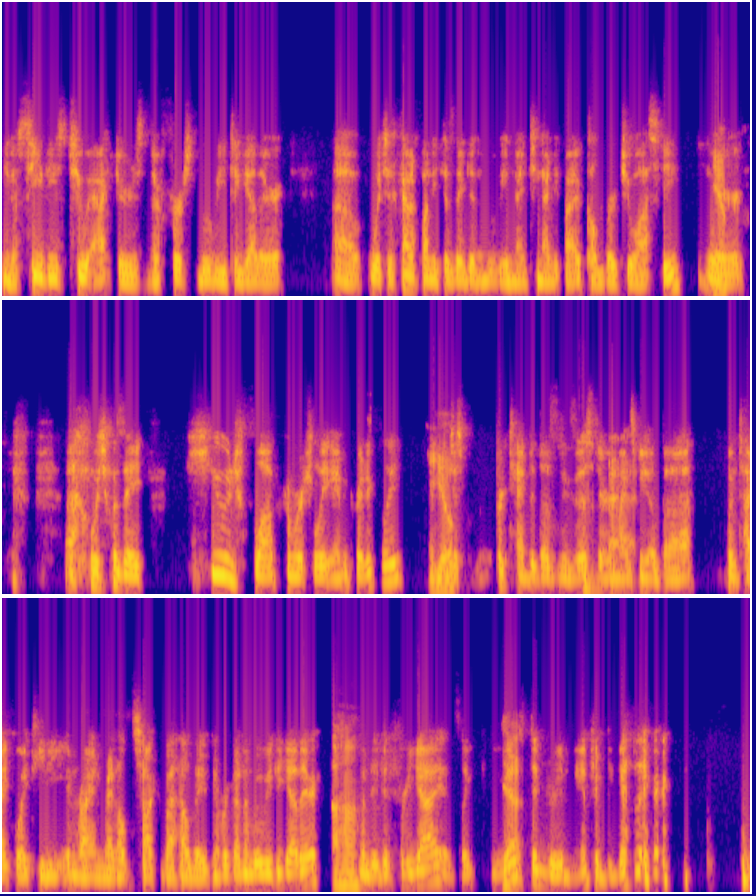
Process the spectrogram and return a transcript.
you know, see these two actors in their first movie together. Uh, which is kind of funny because they did a movie in 1995 called Virtuosity, Yep. where, uh, which was a huge flop commercially and critically. And Yep. just pretend it doesn't exist. It reminds me of uh, when Taika Waititi and Ryan Reynolds talked about how they've never done a movie together uh huh. when they did Free Guy. It's like you Yeah. guys did Green Lantern together. but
